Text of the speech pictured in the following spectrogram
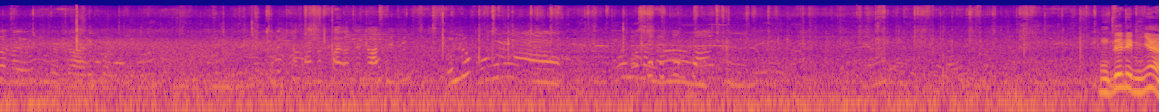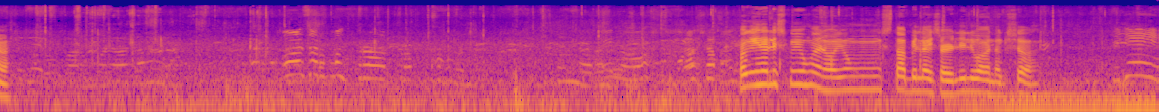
pa tayo. February 14. Nagkakanak tayo at kasi din. Ulo? Oo. Wala na na. paano. Ang dilim niya. Oh, ang sarap mag-trap. Trap, trap. Ayun o. Bukas Pag inalis ko yung ano, yung stabilizer, liliwanag siya. Sige.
